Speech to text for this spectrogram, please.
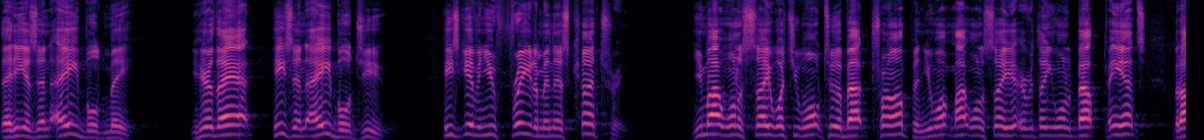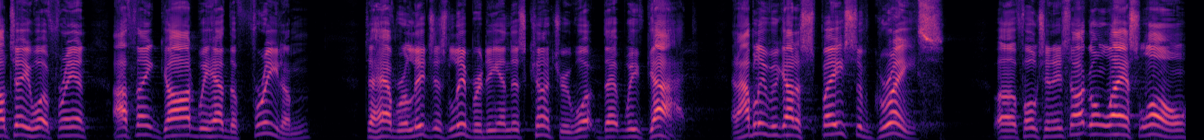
that he has enabled me. You hear that? He's enabled you. He's given you freedom in this country. You might want to say what you want to about Trump, and you might want to say everything you want about Pence, but I'll tell you what, friend, I thank God we have the freedom to have religious liberty in this country what, that we've got. And I believe we've got a space of grace, uh, folks, and it's not going to last long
